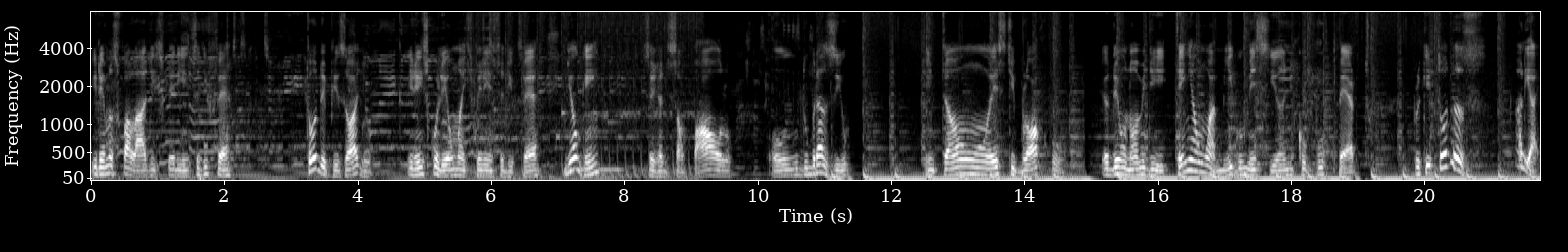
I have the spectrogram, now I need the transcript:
iremos falar de experiência de fé. Todo episódio irei escolher uma experiência de fé de alguém, seja de São Paulo ou do Brasil. Então, este bloco eu dei o nome de Tenha um amigo messiânico por perto, porque todas, aliás,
